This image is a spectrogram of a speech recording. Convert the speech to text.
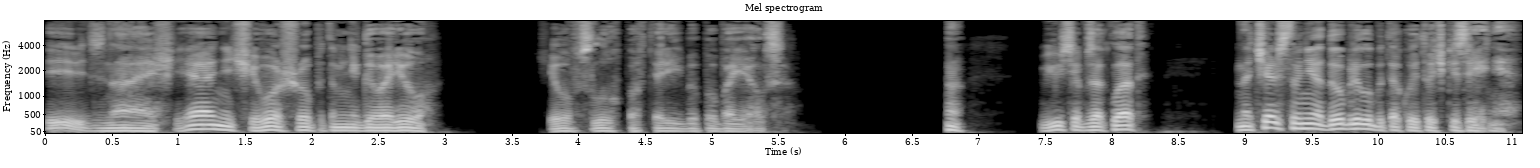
Ты ведь знаешь, я ничего шепотом не говорю, чего вслух повторить бы побоялся. Ха, бьюсь об заклад, Начальство не одобрило бы такой точки зрения.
